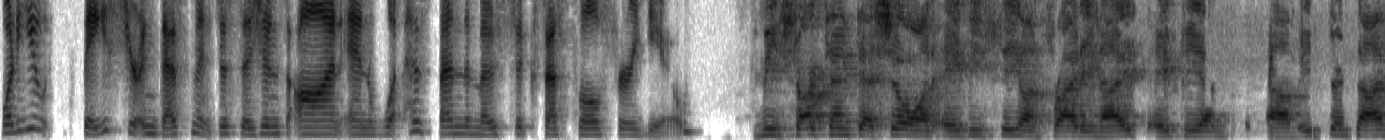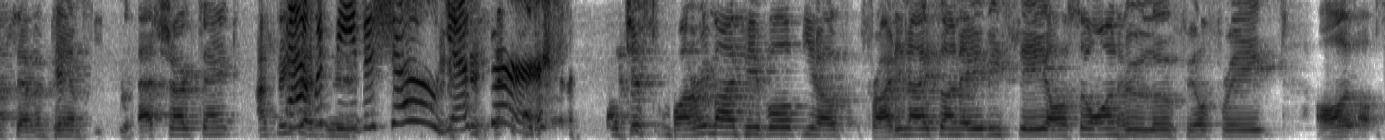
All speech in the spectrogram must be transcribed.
what do you base your investment decisions on and what has been the most successful for you? You mean Shark Tank, that show on ABC on Friday night, 8 p.m. Um, Eastern Time, 7 p.m. That Shark Tank? I think that would be the show. Yes, sir. I just want to remind people, you know, Friday nights on ABC, also on Hulu. Feel free, all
